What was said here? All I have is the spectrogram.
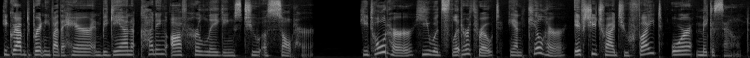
He grabbed Brittany by the hair and began cutting off her leggings to assault her. He told her he would slit her throat and kill her if she tried to fight or make a sound.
